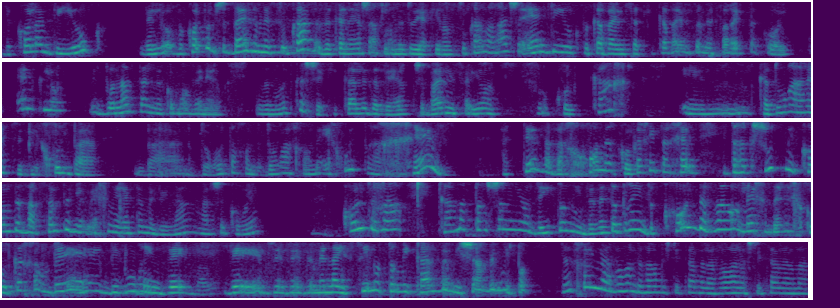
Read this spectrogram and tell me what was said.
וכל הדיוק, ולא, וכל פעם שבא איזה מסוכן, אז זה כנראה שאנחנו לא מדויקים. המסוכן מראה שאין דיוק בקו האמצע, כי קו האמצע מפרק את הכל. אין כלום. התבוננת על מקומו בינינו. זה מאוד קשה, כי קל לדבר, כשבא הניסיון, הוא כל כך, אמ, כדור הארץ, ובייחוד בדורות האחרונים, בדור האחרון, איך הוא התרחב. הטבע והחומר כל כך התרחב, התרגשות מכל דבר. שמתם לב איך נראית המדינה, מה שקורה? כל דבר, כמה פרשנויות ועיתונים ומדברים, וכל דבר הולך דרך כל כך הרבה דיבורים, ומנייסים אותו מכאן ומשם ומפה. לא יכולים לעבור על דבר בשליטה ולעבור על השליטה ועל ה...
